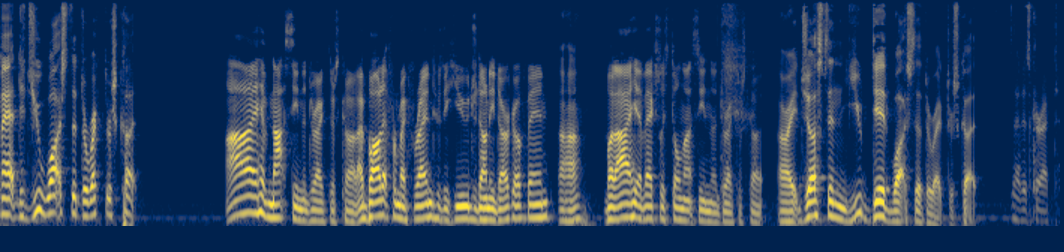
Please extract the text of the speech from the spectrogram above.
Matt, did you watch the director's cut? I have not seen the director's cut. I bought it for my friend who's a huge Donnie Darko fan, Uh huh. but I have actually still not seen the director's cut. All right, Justin, you did watch the director's cut. That is correct.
